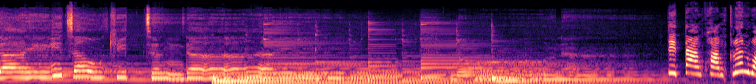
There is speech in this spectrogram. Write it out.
จเจ้าคิดจังได้ติดตามความเคลื่อนไหว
